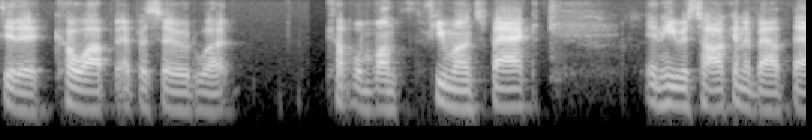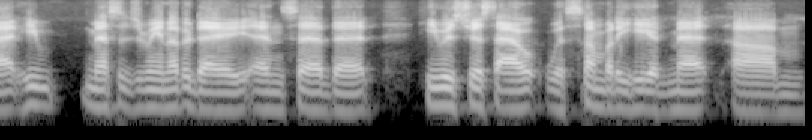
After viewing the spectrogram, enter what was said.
did a co-op episode, what, a couple months, a few months back, and he was talking about that. He messaged me another day and said that he was just out with somebody he had met um,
